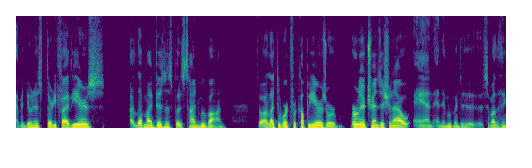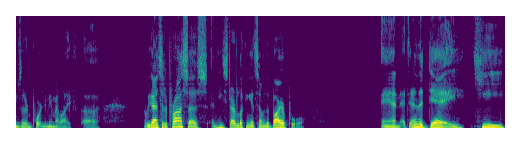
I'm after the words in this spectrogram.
I've been doing this 35 years. I love my business, but it's time to move on. So I'd like to work for a couple years or earlier transition out and and then move into some other things that are important to me in my life. Uh, we got into the process, and he started looking at some of the buyer pool. And at the end of the day, he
